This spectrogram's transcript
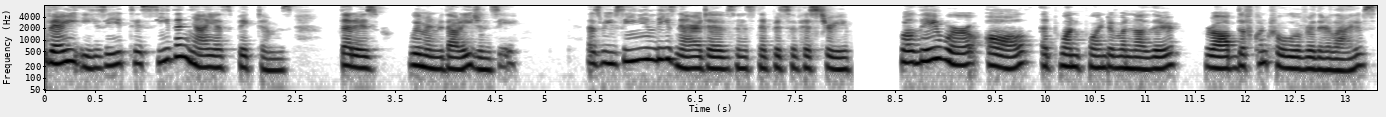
very easy to see the Nyai as victims, that is, women without agency. As we've seen in these narratives and snippets of history, while they were all, at one point or another, robbed of control over their lives,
